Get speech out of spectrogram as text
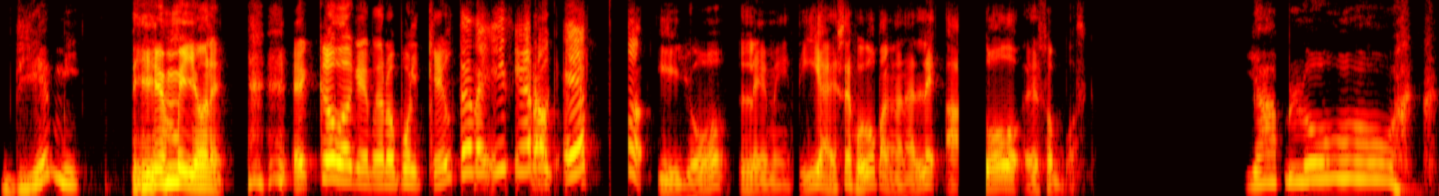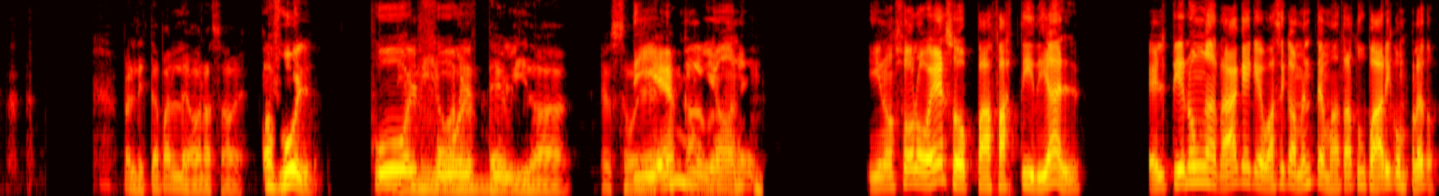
10 mi 10 millones. Es como que, pero ¿por qué ustedes hicieron esto? Y yo le metí a ese juego para ganarle a todos esos bosses. ¡Diablo! Perdiste par de horas, ¿sabes? A full. Full, 10 millones de vida 10 millones. Y no solo eso, para fastidiar, él tiene un ataque que básicamente mata a tu party completo.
